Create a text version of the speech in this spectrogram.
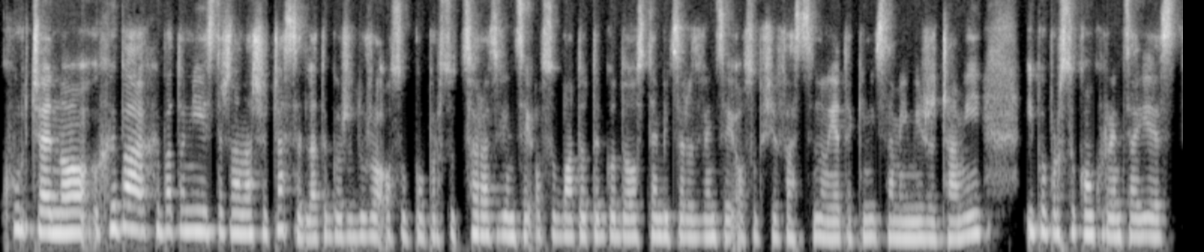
kurczę, no chyba, chyba to nie jest też na nasze czasy, dlatego że dużo osób, po prostu coraz więcej osób ma do tego dostęp i coraz więcej osób się fascynuje takimi samymi rzeczami i po prostu konkurencja jest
